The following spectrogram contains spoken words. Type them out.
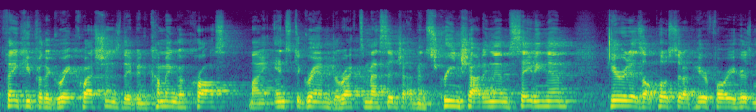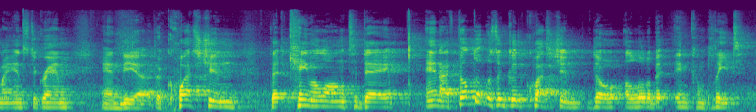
thank you for the great questions. They've been coming across my Instagram direct message. I've been screenshotting them, saving them. Here it is, I'll post it up here for you. Here's my Instagram and the, uh, the question that came along today. And I felt it was a good question, though a little bit incomplete.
